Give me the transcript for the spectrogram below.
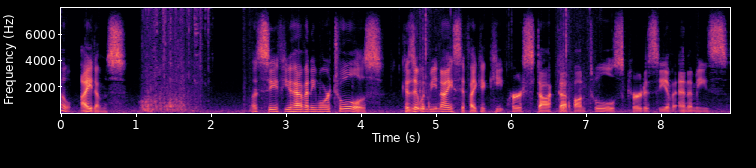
Oh, items. Let's see if you have any more tools. Because it would be nice if I could keep her stocked up on tools courtesy of enemies.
